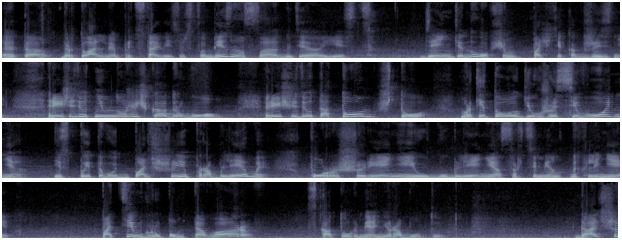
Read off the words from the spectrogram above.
Это виртуальное представительство бизнеса, где есть деньги, ну, в общем, почти как в жизни. Речь идет немножечко о другом. Речь идет о том, что маркетологи уже сегодня испытывают большие проблемы по расширению и углублению ассортиментных линеек по тем группам товаров, с которыми они работают. Дальше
